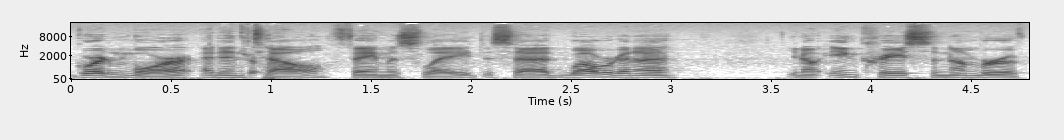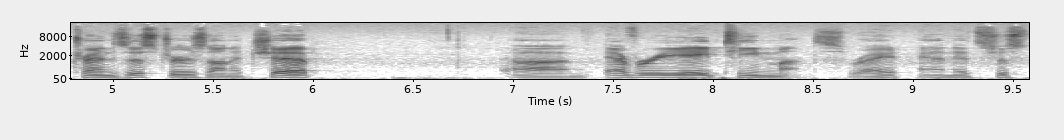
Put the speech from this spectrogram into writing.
Gordon Moore at Intel famously said, well, we're going to you know, increase the number of transistors on a chip um, every 18 months, right? And it's just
